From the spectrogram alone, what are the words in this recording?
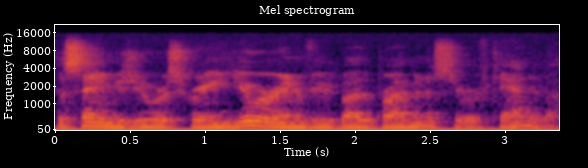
the same as you were screened. You were interviewed by the Prime Minister of Canada.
